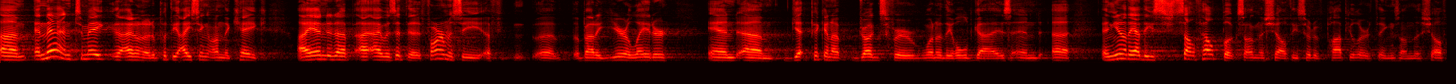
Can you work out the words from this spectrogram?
Um, and then to make, I don't know, to put the icing on the cake, I ended up, I, I was at the pharmacy uh, about a year later and um, get picking up drugs for one of the old guys. And uh, and you know, they had these self help books on the shelf, these sort of popular things on the shelf.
